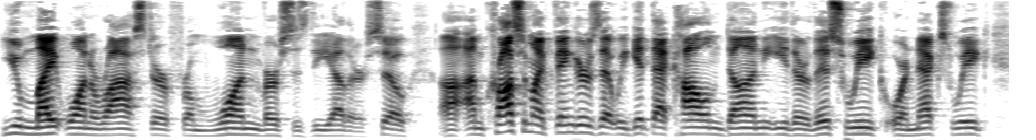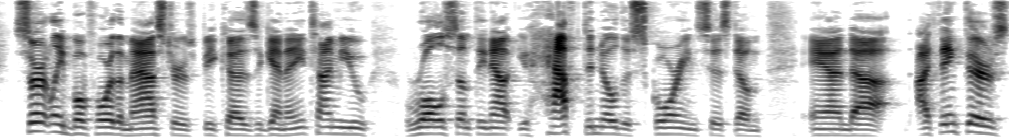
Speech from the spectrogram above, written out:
you might want to roster from one versus the other. So uh, I'm crossing my fingers that we get that column done either this week or next week, certainly before the Masters, because again, anytime you roll something out, you have to know the scoring system. And uh, I think there's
